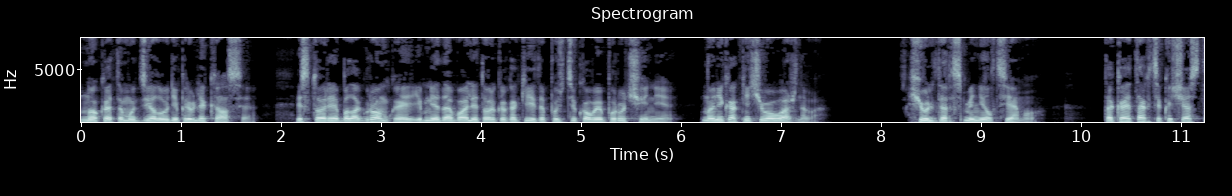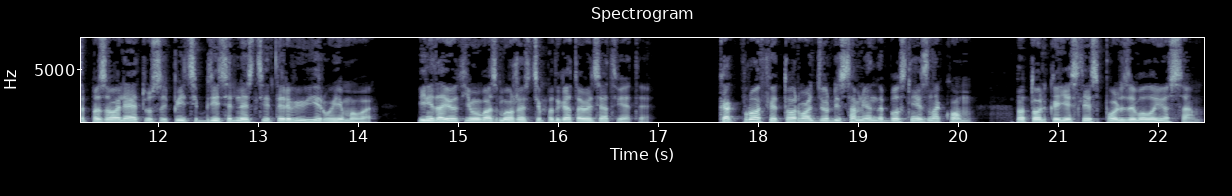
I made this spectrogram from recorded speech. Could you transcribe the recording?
Но к этому делу не привлекался. История была громкая, и мне давали только какие-то пустяковые поручения, но никак ничего важного». Хюльдер сменил тему. Такая тактика часто позволяет усыпить бдительность интервьюируемого и не дает ему возможности подготовить ответы. Как профи, Торвальдюр, несомненно, был с ней знаком, но только если использовал ее сам.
